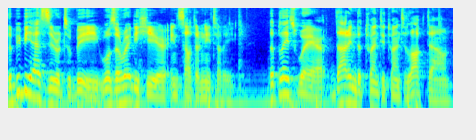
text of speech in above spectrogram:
The BBS02B was already here in southern Italy, the place where, during the 2020 lockdown,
